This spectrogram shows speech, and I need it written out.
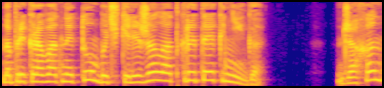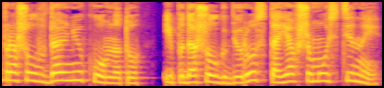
На прикроватной тумбочке лежала открытая книга. Джахан прошел в дальнюю комнату и подошел к бюро, стоявшему у стены.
